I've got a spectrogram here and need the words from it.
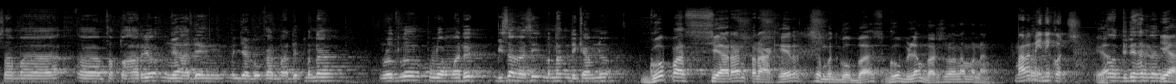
sama eh, Sabtu Haryo nggak ada yang menjagokan Madrid menang. Menurut lo peluang Madrid bisa nggak sih menang di Camp Nou? Gue pas siaran terakhir sempet gue bahas, gue bilang Barcelona menang. malam ini coach. Ya. Oh, dini hari nanti. Iya,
